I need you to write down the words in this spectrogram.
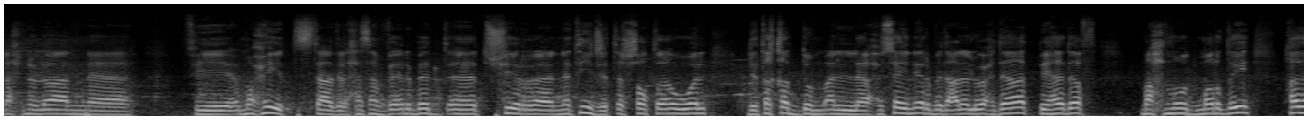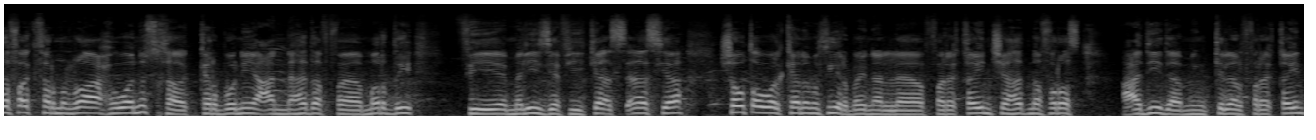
نحن الآن في محيط استاد الحسن في إربد تشير نتيجة الشوط الأول لتقدم الحسين إربد على الوحدات بهدف محمود مرضي. هدف أكثر من رائع هو نسخة كربونية عن هدف مرضي في ماليزيا في كأس آسيا. شوط أول كان مثير بين الفريقين شاهدنا فرص عديدة من كلا الفريقين.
